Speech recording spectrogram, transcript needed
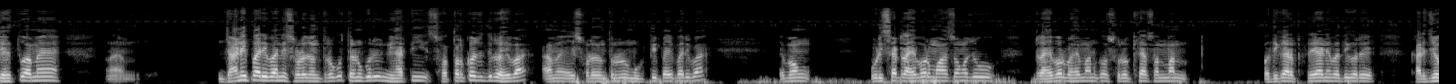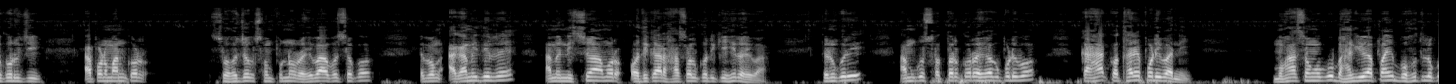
ଯେହେତୁ ଆମେ ଜାଣିପାରିବାନି ଷଡ଼ଯନ୍ତ୍ରକୁ ତେଣୁକରି ନିହାତି ସତର୍କ ଯଦି ରହିବା ଆମେ ଏ ଷଡ଼ଯନ୍ତ୍ରରୁ ମୁକ୍ତି ପାଇପାରିବା ଏବଂ ଓଡ଼ିଶା ଡ୍ରାଇଭର ମହାସଂଘ ଯେଉଁ ଡ୍ରାଇଭର ଭାଇମାନଙ୍କ ସୁରକ୍ଷା ସମ୍ମାନ ଅଧିକାର ଫେରାଇ ଆଣିବା ଦିଗରେ କାର୍ଯ୍ୟ କରୁଛି ଆପଣମାନଙ୍କର ସହଯୋଗ ସମ୍ପୂର୍ଣ୍ଣ ରହିବା ଆବଶ୍ୟକ ଏବଂ ଆଗାମୀ ଦିନରେ ଆମେ ନିଶ୍ଚୟ ଆମର ଅଧିକାର ହାସଲ କରିକି ହିଁ ରହିବା ତେଣୁକରି ଆମକୁ ସତର୍କ ରହିବାକୁ ପଡ଼ିବ କାହା କଥାରେ ପଡ଼ିବାନି ମହାସଂଘକୁ ଭାଙ୍ଗିବା ପାଇଁ ବହୁତ ଲୋକ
